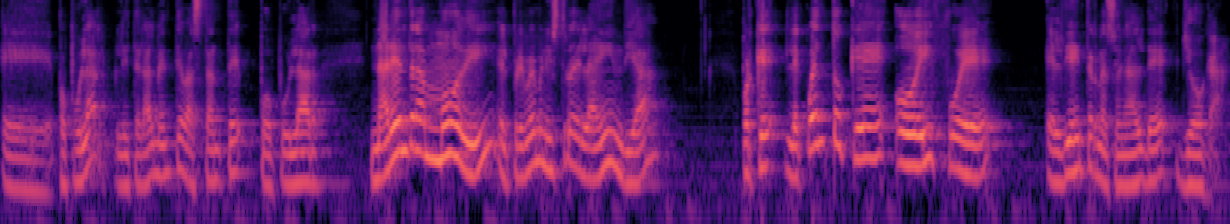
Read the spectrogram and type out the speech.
eh, popular, literalmente bastante popular. Narendra Modi, el primer ministro de la India, porque le cuento que hoy fue el Día Internacional de Yoga.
